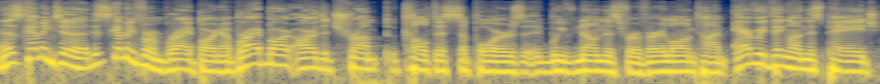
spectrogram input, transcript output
Now, this is coming to this is coming from Breitbart. Now, Breitbart are the Trump cultist supporters. We've known this for a very long time. Everything on this page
